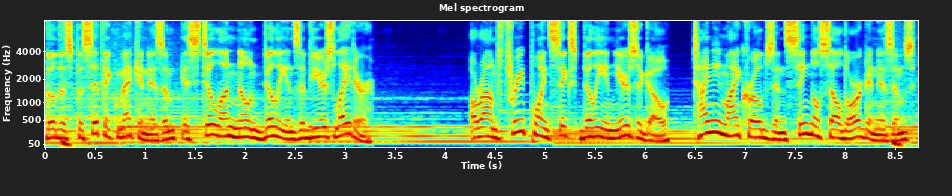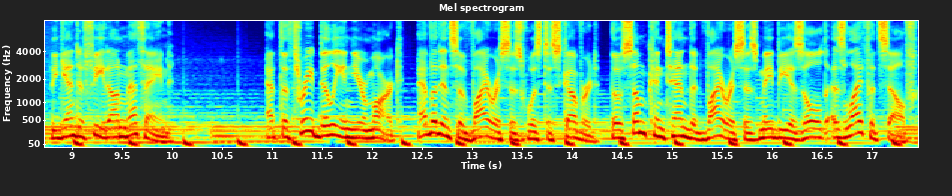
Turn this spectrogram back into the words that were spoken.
though the specific mechanism is still unknown billions of years later. Around 3.6 billion years ago, tiny microbes and single-celled organisms began to feed on methane. At the 3 billion year mark, evidence of viruses was discovered, though some contend that viruses may be as old as life itself.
